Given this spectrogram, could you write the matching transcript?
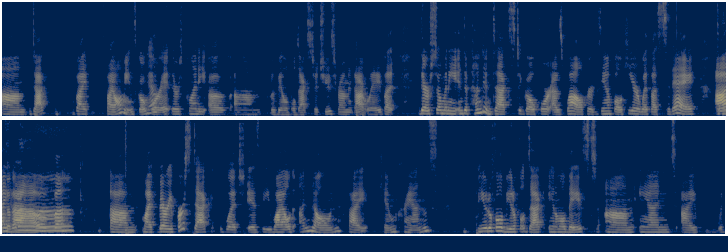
um, deck. By by all means, go Yeah. for it. There's plenty of um, available decks to choose from in that way, but there are so many independent decks to go for as well. For example, here with us today, I have um, my very first deck, which is the Wild Unknown by Kim Krans. beautiful, beautiful deck, animal based, um, and I would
